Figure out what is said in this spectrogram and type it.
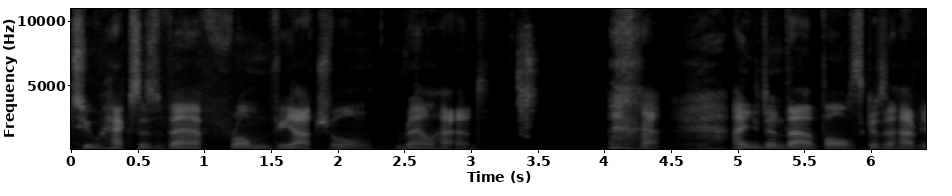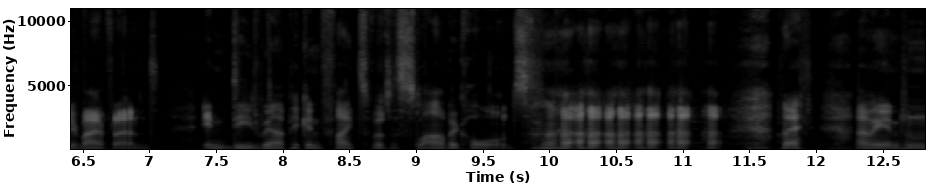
two hexes there from the actual railhead. How you doing there, Paul? Good to have you, my friend. Indeed, we are picking fights with the Slavic hordes. I mean, hmm,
